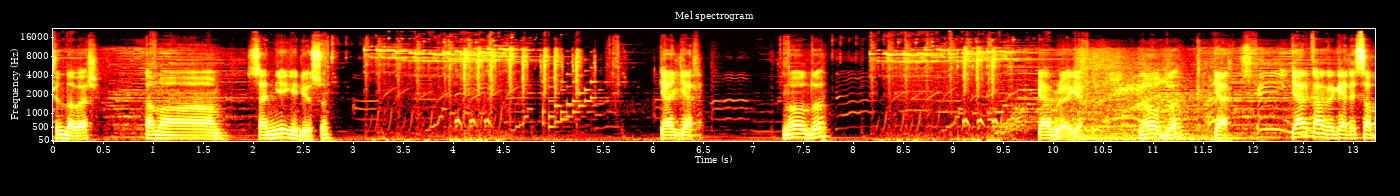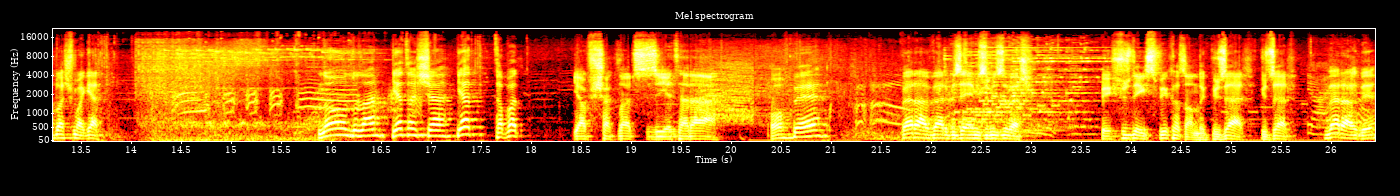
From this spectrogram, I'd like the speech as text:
Şunu da ver. Tamam. Sen niye geliyorsun? Gel gel. Ne oldu? Gel buraya gel. Ne oldu? Gel. Gel kanka gel hesaplaşma gel. Ne oldu lan? Yat aşağı. Yat. Kapat. Yavşaklar sizi yeter ha. Oh be. Ver abi ver bize emzimizi ver. 500 de XP kazandık. Güzel. Güzel. Ver abi.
